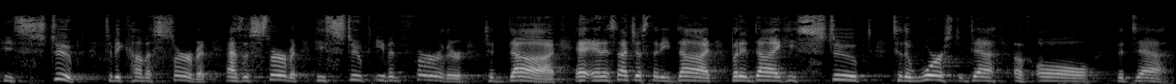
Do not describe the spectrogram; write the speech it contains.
he stooped to become a servant. As a servant, he stooped even further to die. And, and it's not just that he died, but in dying, he stooped to the worst death of all, the death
